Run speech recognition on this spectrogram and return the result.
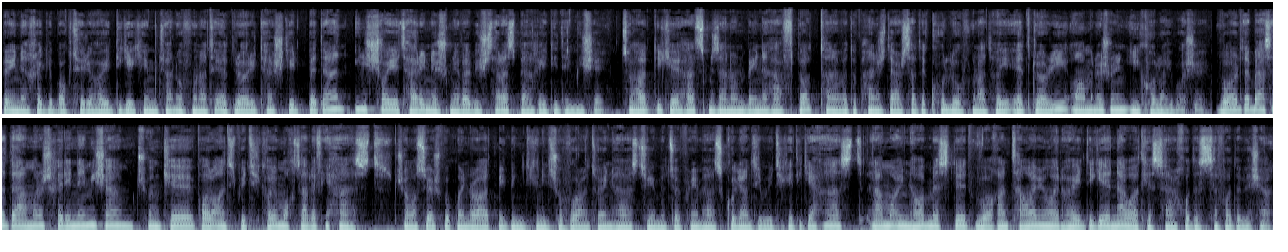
بین خیلی باکتری های دیگه که می‌تونن عفونت ادراری تشکیل بدن این شایع ترینشونه و بیشتر از بقیه دیده میشه. تا حدی که حدس می‌زنن بین 70 تا 95 درصد کل عفونت های ادراری عاملشون این E. coli باشه. وارد بحث درمانش خیلی نمیشم چون که حالا آنتیبیوتیک های مختلفی هست. شما search بکنید راحت می‌بینید که نیتروفورانتوین هست تریمتوپریم هست کلی آنتیبیوتیک دیگه هست. اما اینها مثل واقعا تمام بیماری های دیگه نباید که سرخود استفاده بشن.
